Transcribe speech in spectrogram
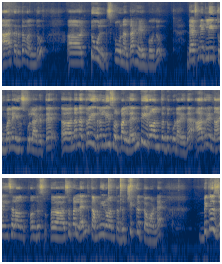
ಆ ಥರದ ಒಂದು ಟೂಲ್ ಸ್ಪೂನ್ ಅಂತ ಹೇಳ್ಬೋದು. ಡೆಫಿನೆಟ್ಲಿ ತುಂಬಾ ಯೂಸ್ಫುಲ್ ಆಗುತ್ತೆ. ನನ್ನ ಹತ್ರ ಇದರಲ್ಲಿ ಸ್ವಲ್ಪ ಲೆಂತ್ ಇರೋ ಅಂಥದ್ದು ಕೂಡ ಇದೆ. ಆದರೆ ನಾನು ಈ ಸಲ ಒಂದ್- ಸ್ವಲ್ಪ ಲೆಂತ್ ಕಮ್ಮಿ ಇರುವಂಥದ್ದು ಚಿಕ್ಕದು ತಗೊಂಡೆ. ಬಿಕಾಸ್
